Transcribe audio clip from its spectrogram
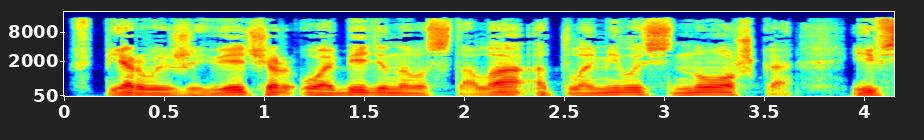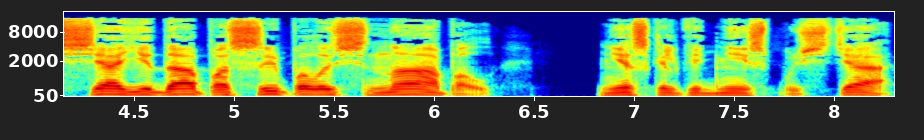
В первый же вечер у обеденного стола отломилась ножка, и вся еда посыпалась на пол. Несколько дней спустя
